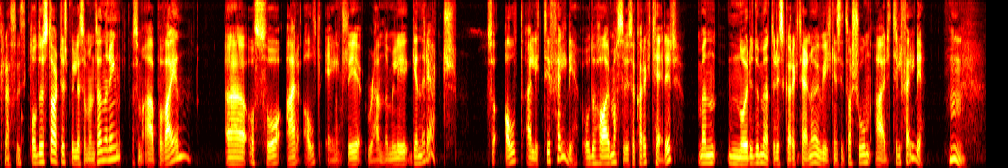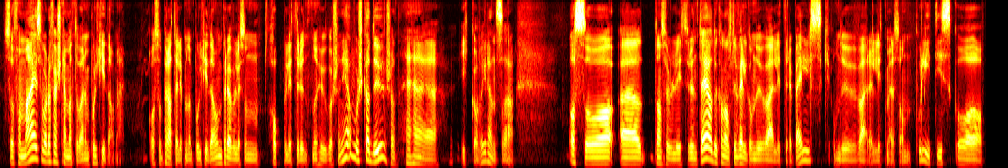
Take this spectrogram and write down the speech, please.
Klassisk. Og du starter spillet som en tenåring som er på veien, eh, og så er alt egentlig randomly generert. Så alt er litt tilfeldig, og du har massevis av karakterer. men når du møter disse karakterene, og i hvilken situasjon, er tilfeldig. Hmm. Så for meg så var det første jeg møtte, var en politidame. Og så prater jeg litt med den politidamen, prøver liksom hoppe litt rundt når hun går sånn Ja, hvor skal du? Sånn, hehe, ikke over grensa. Og så uh, danser du litt rundt det, og du kan alltid velge om du vil være litt rebelsk, om du vil være litt mer sånn politisk og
